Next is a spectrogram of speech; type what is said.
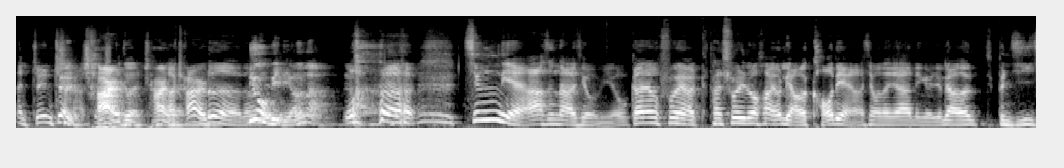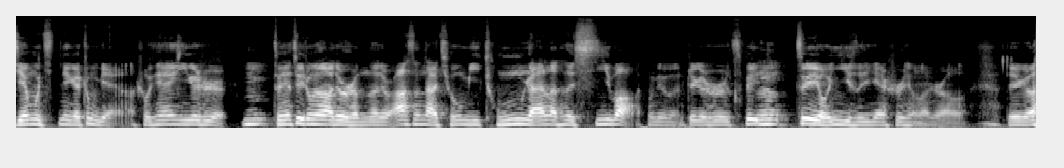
那真是查尔顿，查尔顿，查尔顿，六比零呢！哇，经典阿森纳球迷。我刚才说一下，他说这段话有两个考点啊，希望大家那个有两个本集节目那个重点啊。首先一个是，嗯，首先最重要的就是什么呢？就是阿森纳球迷重燃了他的希望，兄弟们，这个是最最有意思的一件事情了，知道吗？这个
